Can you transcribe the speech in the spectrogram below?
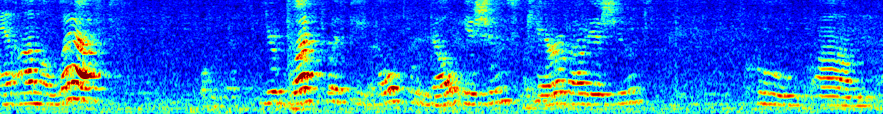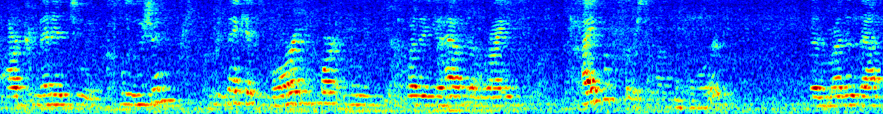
And on the left, you're blessed with people who know issues, who care about issues, who um, are committed to inclusion, who think it's more important whether you have the right type of person on the board than whether that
